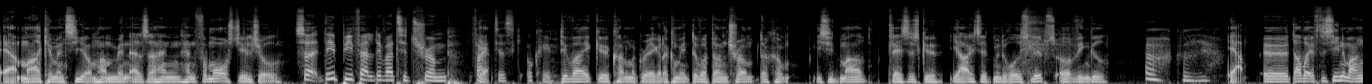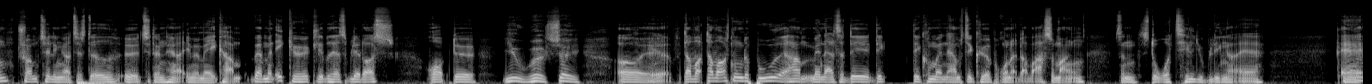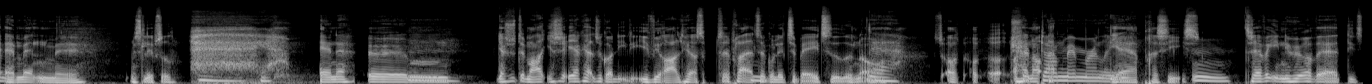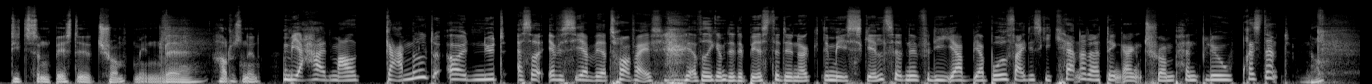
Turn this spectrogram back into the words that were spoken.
Ja, meget kan man sige om ham, men altså, han, han formår at stjæle showet. Så det bifald, det var til Trump, faktisk. Ja. Okay. Det var ikke uh, Conor McGregor, der kom ind. Det var Donald Trump, der kom i sit meget klassiske jakkesæt med det røde slips og vinkede. Åh, oh, gud ja. Ja, øh, der var efter sine mange Trump-tællinger til stede øh, til den her MMA-kamp. Hvad man ikke kan høre i klippet her, så bliver der også råbt øh, USA. Og øh, der, var, der var også nogen, der buede af ham, men altså det, det, det kunne man nærmest ikke høre, på grund af, at der var så mange sådan store tiljublinger af, af, af manden med, med slipset. ja. Anna, øh, Mm. mm. jeg synes, det er meget... Jeg, synes, jeg kan altid godt lide i viralt her, så jeg plejer altid at gå lidt tilbage i tiden. Og, Ja, og, og, og, trip han, down memory lane. Ja, præcis. Mm. Mm. Så jeg vil egentlig høre, hvad er dit, dit sådan bedste Trump-minde? Hvad, har du sådan et? Men Jeg har et meget gammelt og et nyt, altså jeg vil sige, jeg, jeg tror faktisk, jeg ved ikke om det er det bedste, det er nok det mest skældsættende, fordi jeg, jeg boede faktisk i Canada, dengang Trump han blev præsident. Nå.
